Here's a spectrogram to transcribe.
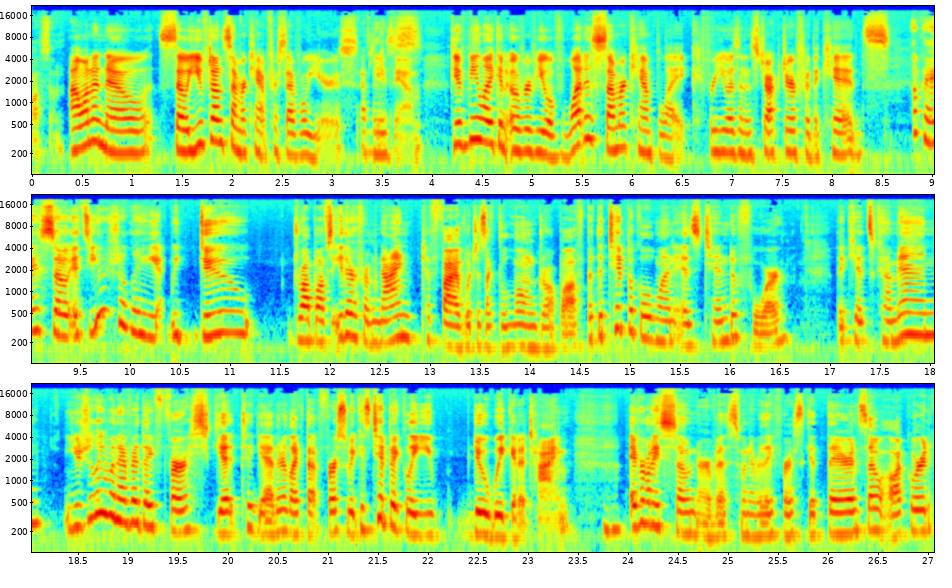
awesome I want to know. So you've done summer camp for several years at the Yes. museum. Give me like an overview of what is summer camp like for you as an instructor for the kids. Okay, so it's usually we do drop offs either from nine to five, which is like the long drop off, but the typical one is 10 to four. The kids come in, usually whenever they first get together, like that first week, because typically you do a week at a time. Mhm. Everybody's so nervous whenever they first get there and so awkward.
